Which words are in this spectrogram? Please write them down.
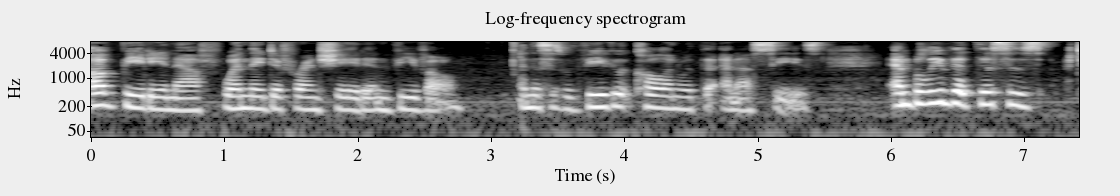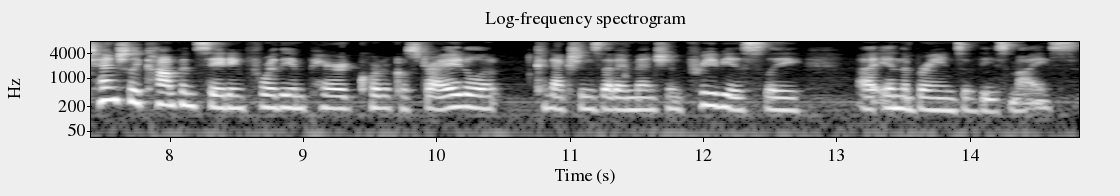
of BDNF when they differentiate in vivo. And this is with vehicle and with the NSCs. And believe that this is potentially compensating for the impaired corticostriatal connections that I mentioned previously uh, in the brains of these mice.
